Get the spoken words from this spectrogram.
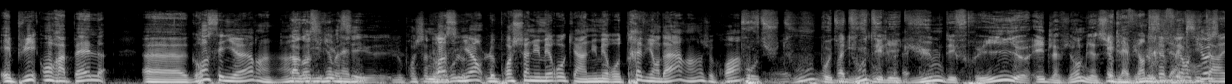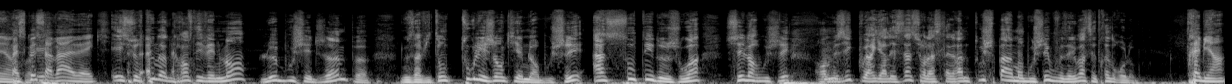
Et puis, on rappelle, euh, Grand Seigneur. hein, Ah, grand Olivier Seigneur, bah, c'est Nadi. euh, le prochain Grand numéro, le- Seigneur, le prochain numéro qui est un numéro très viandard, hein, je crois. Pas du tout, pas, Pas du du tout, tout. des légumes, des fruits euh, et de la viande, bien sûr. Et de la viande, Très. Parce que ça va avec. Et surtout notre grand événement, le boucher jump. Nous invitons tous les gens qui aiment leur boucher à sauter de joie chez leur boucher. En musique, vous pouvez regarder ça sur l'Instagram. Touche pas à mon boucher, vous allez voir, c'est très drôle. Très bien.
